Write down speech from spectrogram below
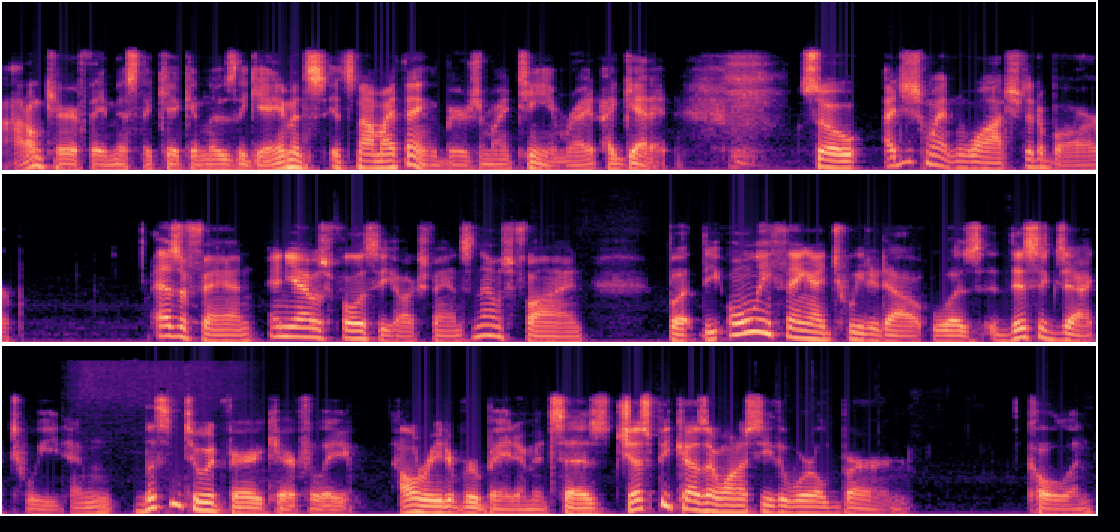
I don't care if they miss the kick and lose the game. It's it's not my thing. The Bears are my team, right? I get it. So I just went and watched at a bar as a fan, and yeah, I was full of Seahawks fans, and that was fine. But the only thing I tweeted out was this exact tweet, and listen to it very carefully. I'll read it verbatim. It says, "Just because I want to see the world burn, colon,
